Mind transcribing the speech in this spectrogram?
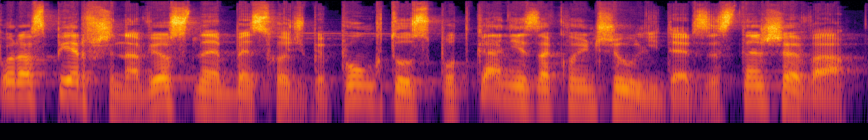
Po raz pierwszy na wiosnę, bez choćby punktu, spotkanie zakończył lider ze Stęszewa.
